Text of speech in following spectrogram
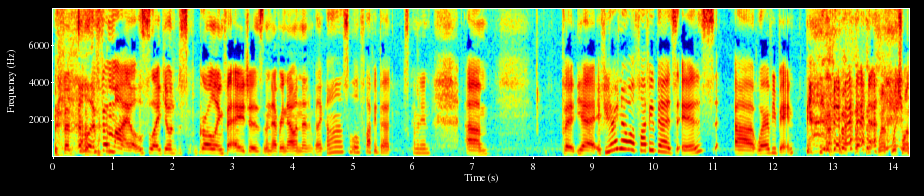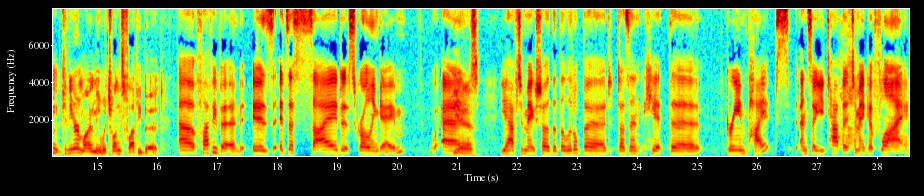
For, for miles. Like you're scrolling for ages, and every now and then be like, oh, there's a little Flappy Bird just coming in. Um, but yeah, if you don't know what Flappy Birds is, uh, where have you been? Wh- which one? Can you remind me? Which one's Flappy Bird? Uh, Flappy Bird is it's a side scrolling game, and Yeah. you have to make sure that the little bird doesn't hit the green pipes, and so you tap it to make it fly,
